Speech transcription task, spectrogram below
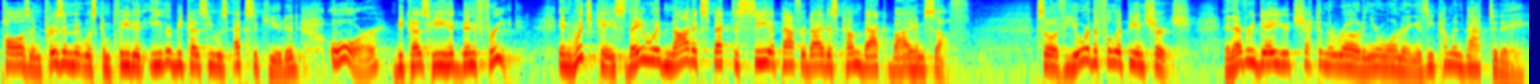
Paul's imprisonment was completed, either because he was executed or because he had been freed. In which case, they would not expect to see Epaphroditus come back by himself. So, if you're the Philippian church and every day you're checking the road and you're wondering, is he coming back today?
